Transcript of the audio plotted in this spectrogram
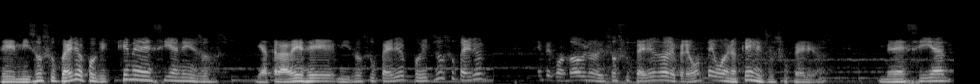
de mi yo superior, porque ¿qué me decían ellos? Y a través de mi yo superior, porque yo superior siempre cuando hablo de eso superior, yo le pregunté, bueno, ¿qué es eso superior? me decían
